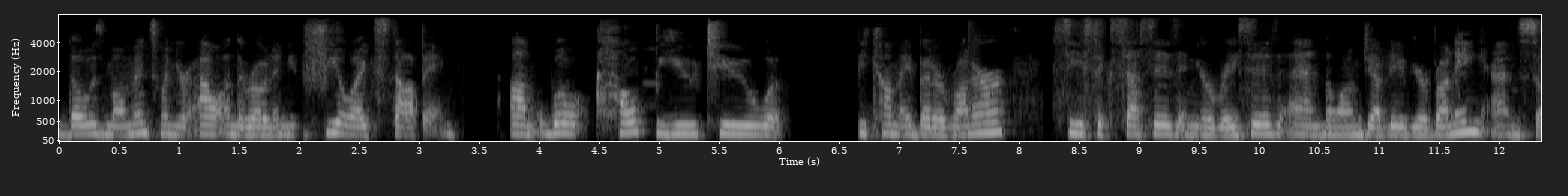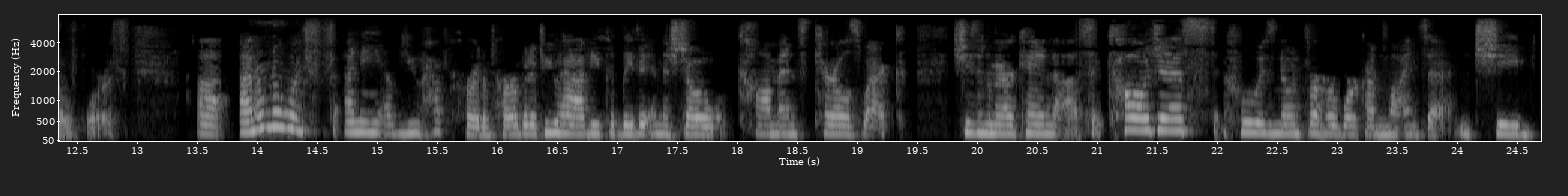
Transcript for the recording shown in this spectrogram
those moments when you're out on the road and you feel like stopping um, will help you to become a better runner, see successes in your races and the longevity of your running, and so forth. Uh, I don't know if any of you have heard of her, but if you have, you could leave it in the show comments. Carol Dweck She's an American uh, psychologist who is known for her work on mindset. And she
